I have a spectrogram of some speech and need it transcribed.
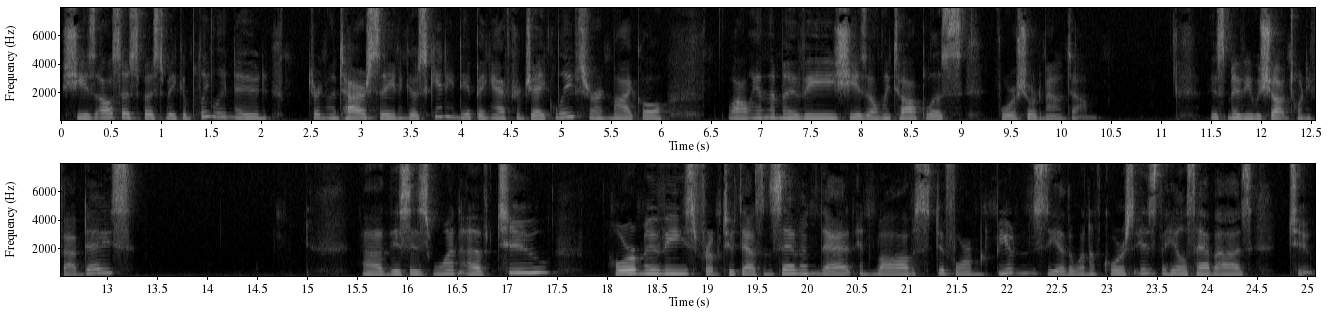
she is also supposed to be completely nude during the entire scene and go skinny dipping after Jake leaves her and Michael, while in the movie she is only topless for a short amount of time. This movie was shot in 25 days. Uh, this is one of two horror movies from 2007 that involves deformed mutants. The other one, of course, is The Hills Have Eyes 2.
